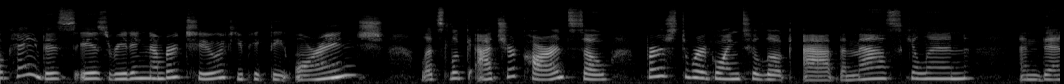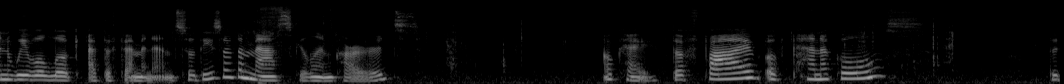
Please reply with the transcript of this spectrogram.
Okay, this is reading number two. If you pick the orange, let's look at your cards. So first we're going to look at the masculine and then we will look at the feminine. So these are the masculine cards. Okay, the Five of Pentacles, the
